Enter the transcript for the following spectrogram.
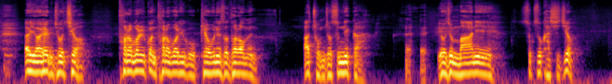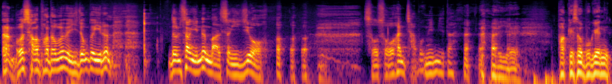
아, 여행 좋죠. 털어버릴 건 털어버리고 개운해서 돌아오면 아 좀 좋습니까? 요즘 많이 쑥쑥하시죠? 아, 뭐 사업하다 보면 이 정도 일은 늘상 있는 말썽이지요. 소소한 잡음입니다. 아, 예. 밖에서 보기엔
